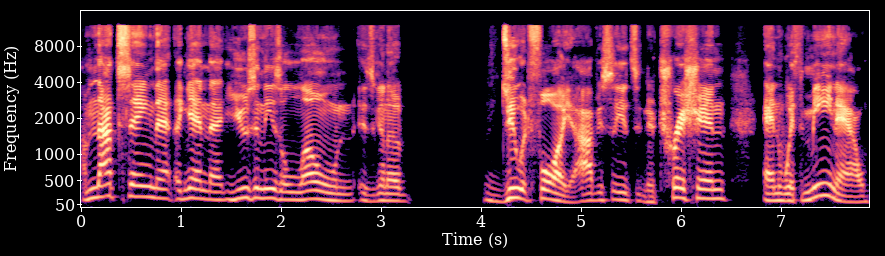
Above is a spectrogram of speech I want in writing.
I'm not saying that again that using these alone is going to do it for you. Obviously, it's nutrition and with me now,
